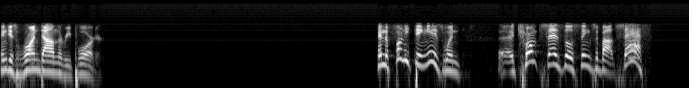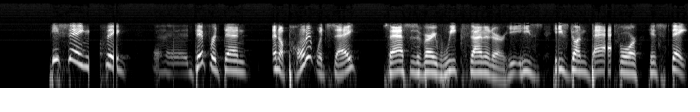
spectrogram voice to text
and just run down the reporter? And the funny thing is, when uh, Trump says those things about Sasse, he's saying nothing uh, different than an opponent would say. Sasse is a very weak senator. He, he's he's done bad for his state.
